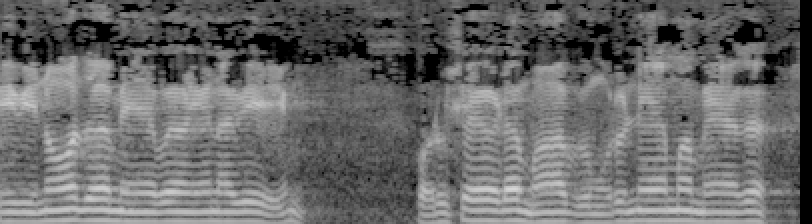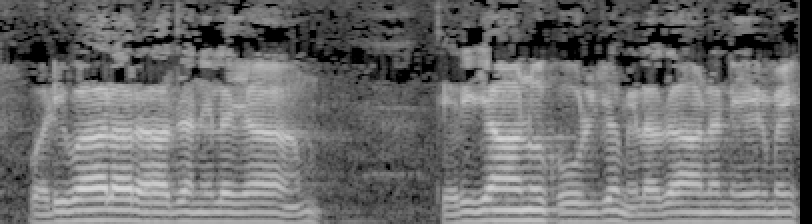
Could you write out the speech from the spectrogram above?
விவினோதமேவ எனவே. வருஷேடமாகும் ஒரு நேமமேக வடிவாளராத நிலையாம். தெரியானுகூல்யமிலதான நேர்மை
